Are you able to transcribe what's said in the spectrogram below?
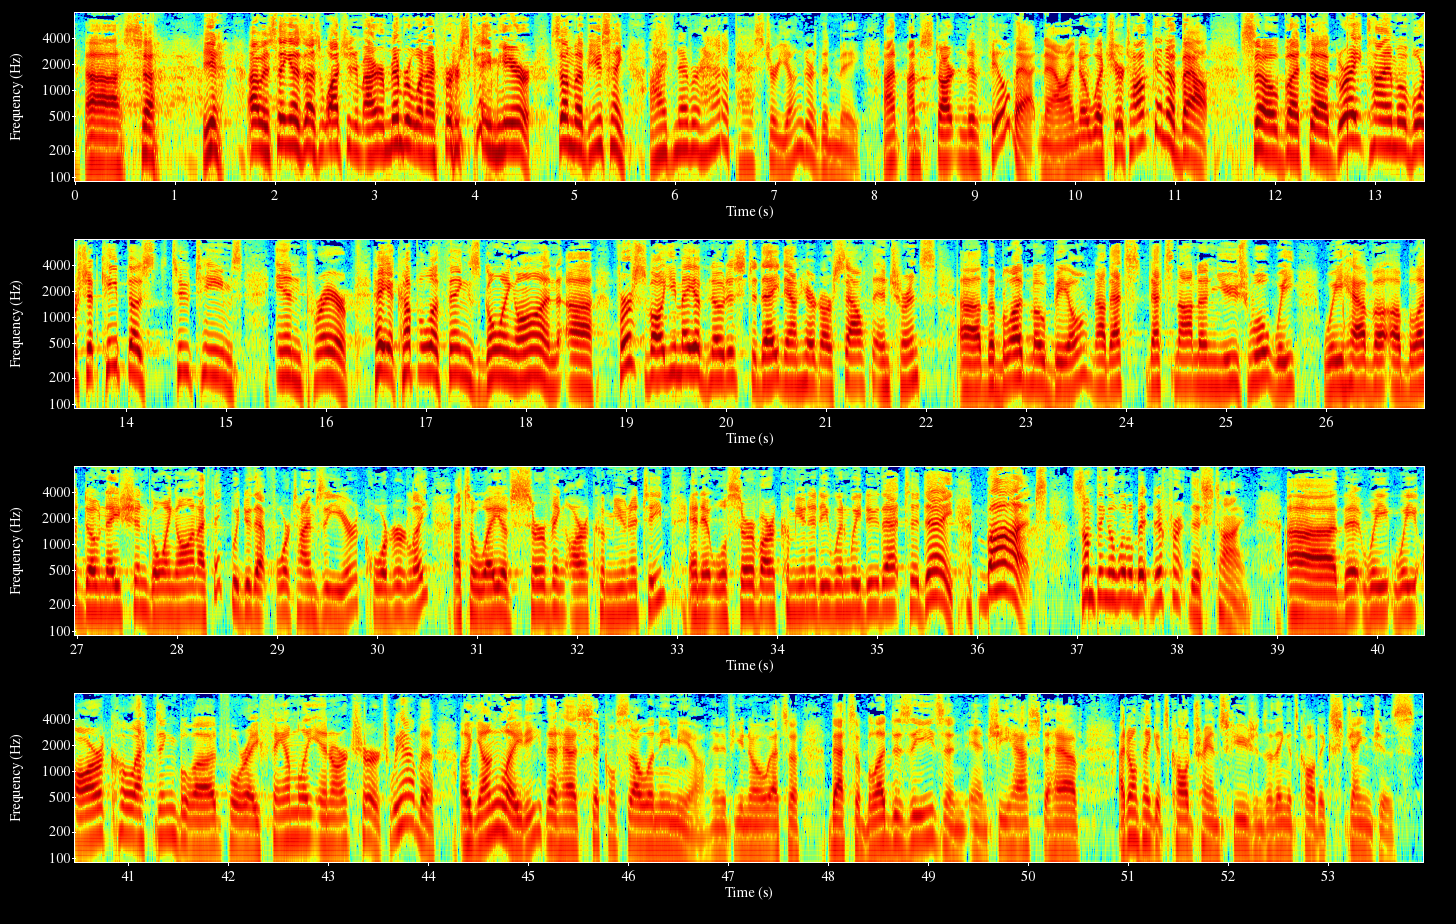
Uh, so, yeah, I was thinking as I was watching him, I remember when I first came here, some of you saying, I've never had a pastor younger than me. I'm, I'm starting to feel that now. I know what you're talking about. So, but uh, great time of worship. Keep those two teams in prayer. Hey, a couple of things going on. Uh, first of all, you may have noticed today down here at our south entrance, uh, the blood mobile. Now that's, that's not unusual. We, we have a, a blood donation going on. I think we do that four times a year, quarterly. That's a way of serving our community, and it will serve our community when we do that today. But something a little bit different this time. Uh, that we, we are collecting blood for a family in our church. We have a, a young lady that has sickle cell anemia. And if you know, that's a, that's a blood disease, and, and she has to have, I don't think it's called transfusions, I think it's called exchanges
